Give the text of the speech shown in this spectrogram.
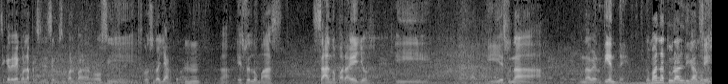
se quedarían con la presidencia municipal para Rosy, Rosy Vallarta. ¿verdad? Eso es lo más sano para ellos y, y es una, una vertiente. Lo más natural, digamos. Sí.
